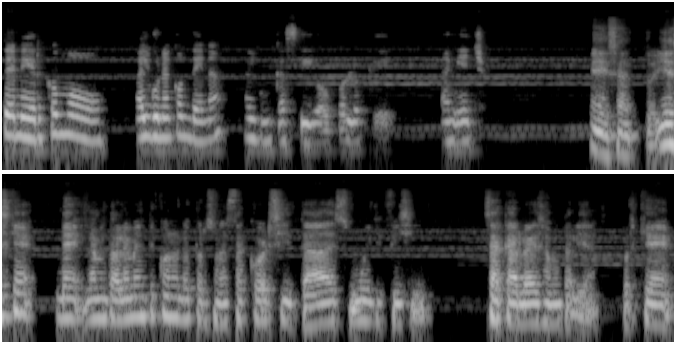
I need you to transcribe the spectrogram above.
tener como alguna condena, algún castigo por lo que han hecho. Exacto. Y es que lamentablemente cuando la persona está coercitada es muy difícil sacarlo de esa mentalidad, porque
